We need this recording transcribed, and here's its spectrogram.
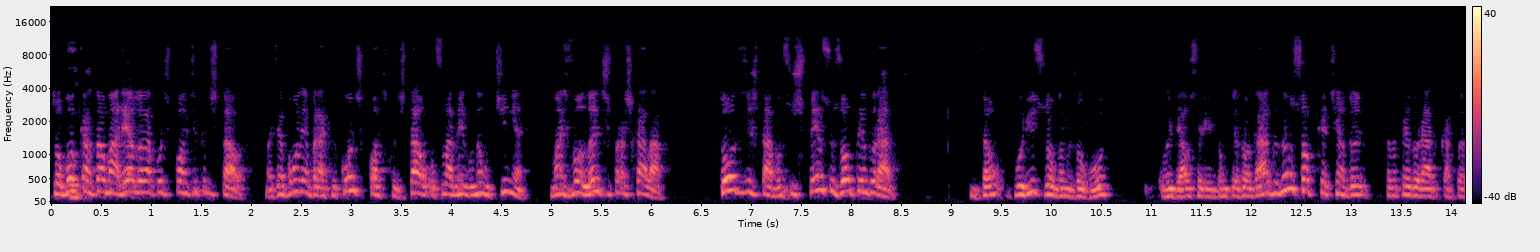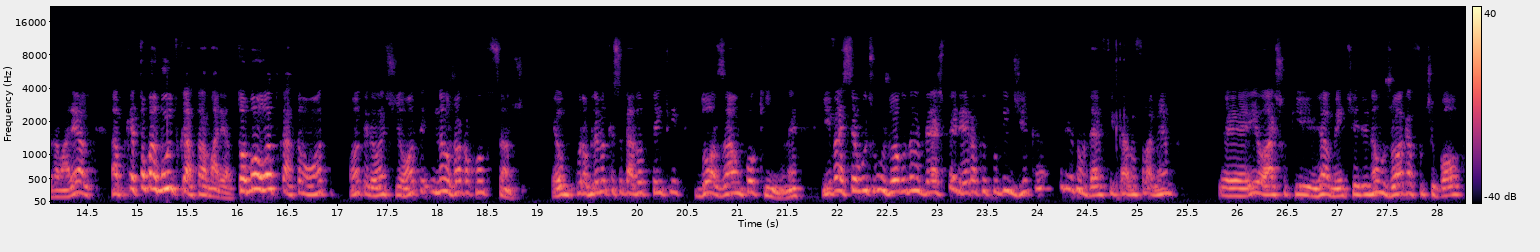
Tomou cartão amarelo lá com o Esporte de Cristal. Mas é bom lembrar que com o Esporte de Cristal, o Flamengo não tinha mais volantes para escalar. Todos estavam suspensos ou pendurados. Então, por isso o João Gomes jogou o ideal seria não ter jogado, não só porque tinha dois, pendurado cartões amarelos, mas porque toma muito cartão amarelo. Tomou outro cartão ontem, ontem antes de ontem, e não joga contra o Santos. É um problema que esse garoto tem que dosar um pouquinho, né? E vai ser o último jogo do Andrés Pereira, que tudo indica, ele não deve ficar no Flamengo. É, eu acho que realmente ele não joga futebol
